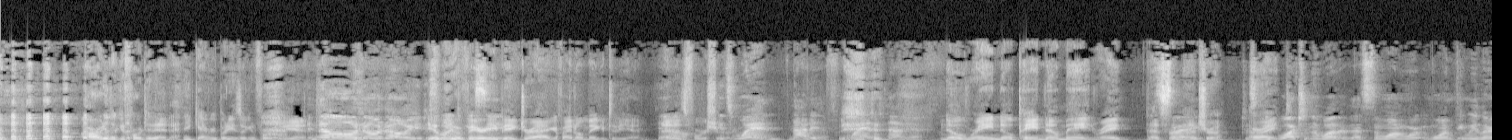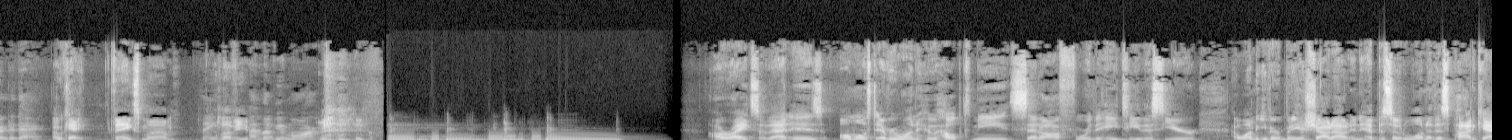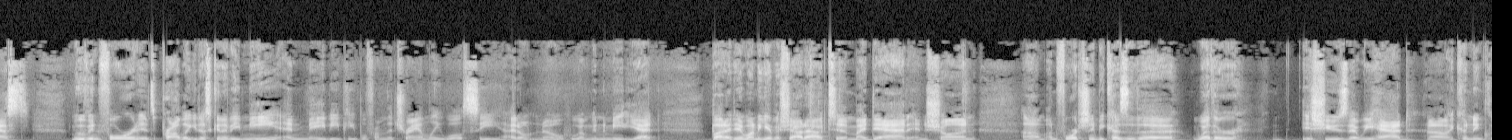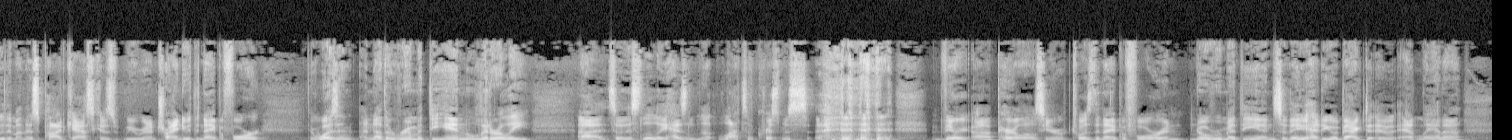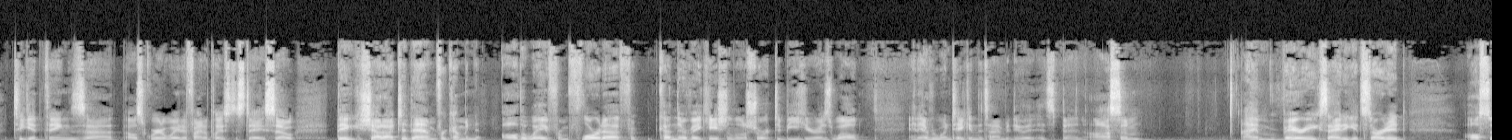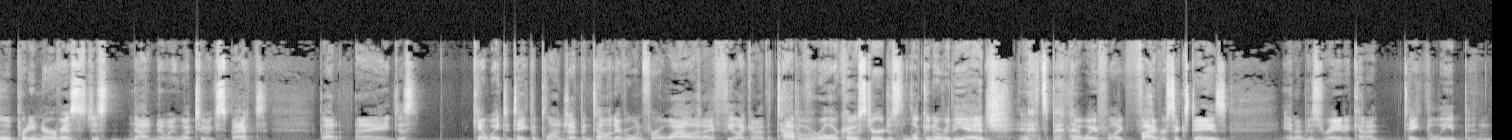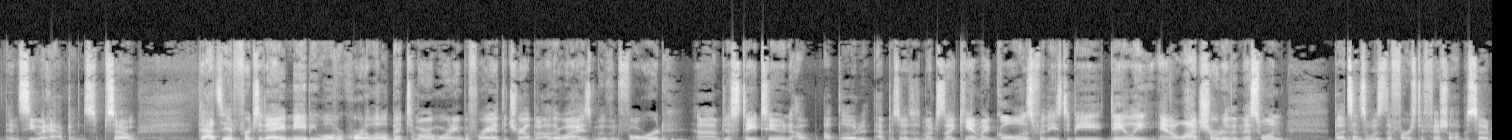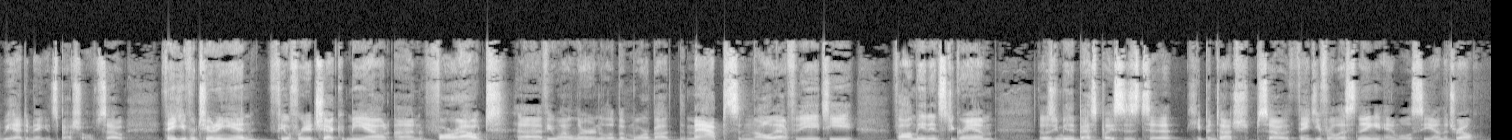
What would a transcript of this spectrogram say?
Already looking forward to the end. I think everybody's looking forward to the end. no, no, no. You just It'll be a very safe. big drag if I don't make it to the end. That is No, for sure. It's when, not if. When, not if. No rain, no pain, no Maine, right? That's, the right. mantra. Just All keep right. watching the weather. That's the one one thing we learned today. Okay. Thanks, Mom. Thank I love you. I love you more. All right, so that is almost everyone who helped me set off for the AT this year. I want to give everybody a shout out in episode one of this podcast. Moving forward, it's probably just going to be me and maybe people from the tramily. We'll see. I don't know who I'm going to meet yet, but I did want to give a shout out to my dad and Sean. Um, unfortunately, because of the weather issues that we had, uh, I couldn't include them on this podcast because we were going to try and do it the night before. There wasn't another room at the inn, literally. Uh, so this Lily has lots of Christmas very uh, parallels here. Twas the night before, and no room at the inn, so they had to go back to uh, Atlanta to get things uh, all squared away to find a place to stay. So big shout out to them for coming all the way from Florida, for cutting their vacation a little short to be here as well, and everyone taking the time to do it. It's been awesome. I'm very excited to get started. Also, pretty nervous, just not knowing what to expect. But I just can't wait to take the plunge. I've been telling everyone for a while that I feel like I'm at the top of a roller coaster, just looking over the edge. And it's been that way for like five or six days. And I'm just ready to kind of take the leap and, and see what happens. So that's it for today. Maybe we'll record a little bit tomorrow morning before I hit the trail, but otherwise, moving forward, um, just stay tuned. I'll upload episodes as much as I can. My goal is for these to be daily and a lot shorter than this one. But since it was the first official episode, we had to make it special. So thank you for tuning in. Feel free to check me out on Far Out uh, if you want to learn a little bit more about the maps and all that for the AT. Follow me on Instagram. Those are going to be the best places to keep in touch. So thank you for listening, and we'll see you on the trail.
